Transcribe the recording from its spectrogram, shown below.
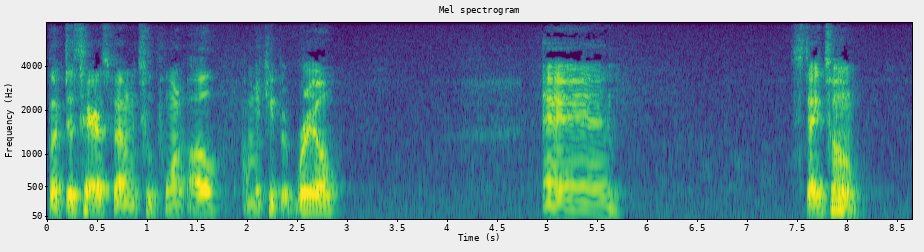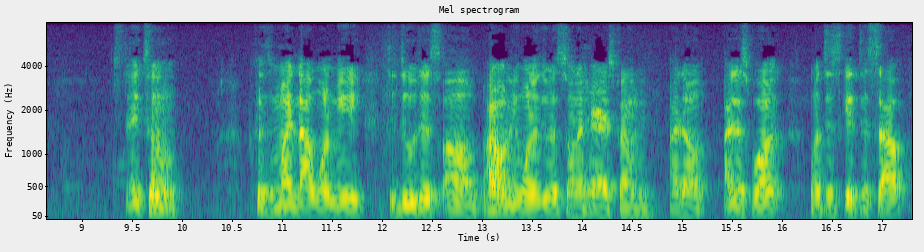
But this Harris Family 2.0, I'm gonna keep it real. And stay tuned. Stay tuned. Because it might not want me to do this. Um, I don't even want to do this on the Harris family. I don't. I just want want to get this out.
